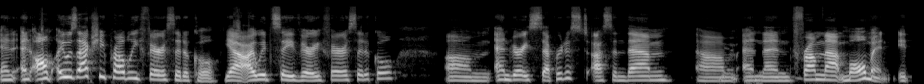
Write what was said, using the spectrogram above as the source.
And and um, it was actually probably pharisaical. Yeah, I would say very pharisaical um, and very separatist, us and them. Um, And then from that moment, it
